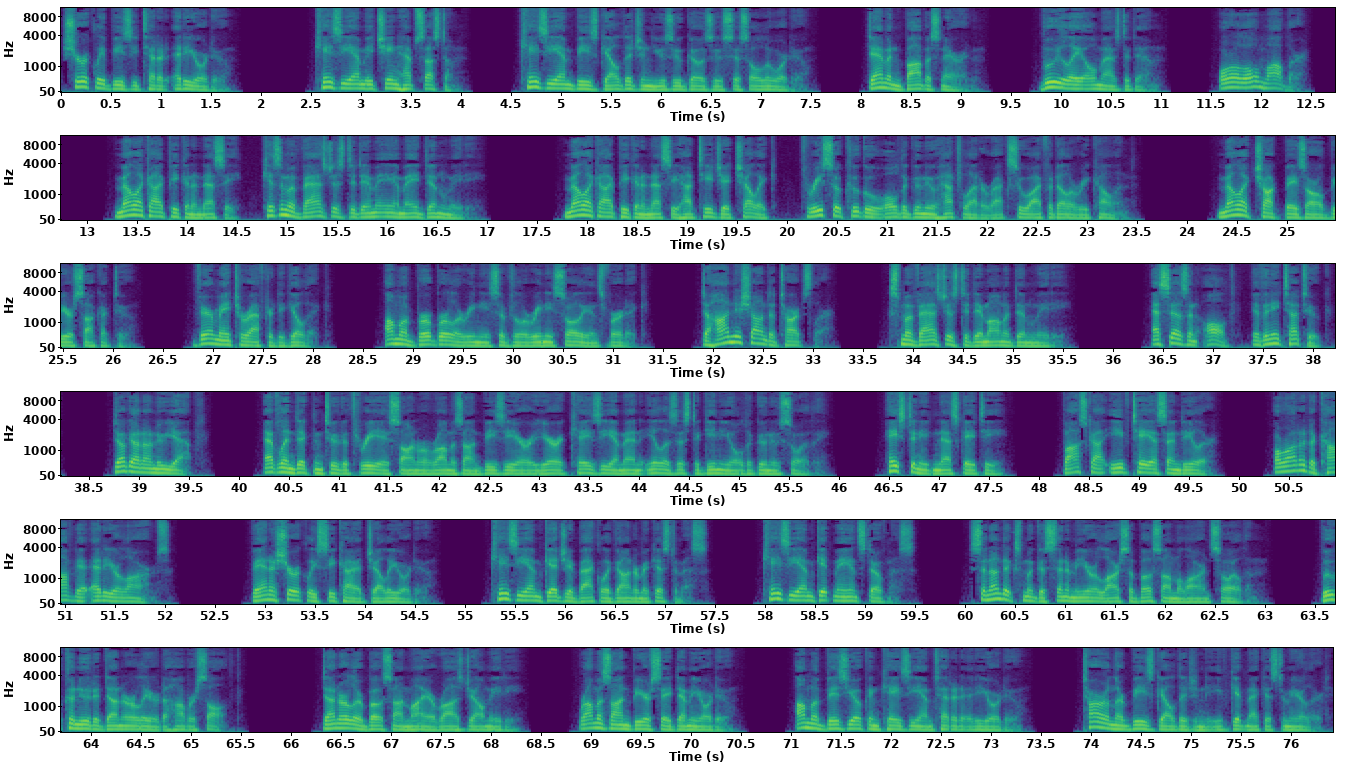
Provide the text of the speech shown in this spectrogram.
Shurikli Bizi Tetet Ediordu. KZM Ichin Hep Sustum. KZM Bees Geldigen Yuzu Gozu Sis Oluordu. Daman Babas Narin. Buile Olmaz Didim. Oral Ol Mobler. Melek I Pekan Anesi, Kizim of Vazjas Didim Ama Dinlmidi. Melek I Pekan Anesi Hatij Chelik, Thriso Kugu Oldagunu Hatlalatarak Su Ifidelari Kulland. Melek Chok Bazarl Bir Sakaktu. Vermeter after de Gildik. Alma Berberlarini Sevdalarini Solians Verdict. Daha Nishan de Tartzler. Sma Vazjas Didim Ama Dinlmidi. SS and Alt, Ivini Tutuk. Dugan Anu Yap. Evelyn Dikton 2 to 3 A Sonra Ramazan Biziera Yerik KZMN Ilazistagini Oldagunu Soili. Hasteniten SKT. Baska Eve TSN Dealer. Orada de Kavga Edier Larms. Bana Shurkli Sikayat Jelly Ordu. KZM Geje Baklagonder Makistimus. KZM Gitme and Sinundix magasinamir larsa bosan malarn soildem. Bu kanuta done earlier to haber salt. Done earlier bosan maya raz jalmidi. Ramazan bir se demiordu. Ama biz yoken KZM tetida ediordu. Tarunler biz geldigen eve gitmek istemirlert.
